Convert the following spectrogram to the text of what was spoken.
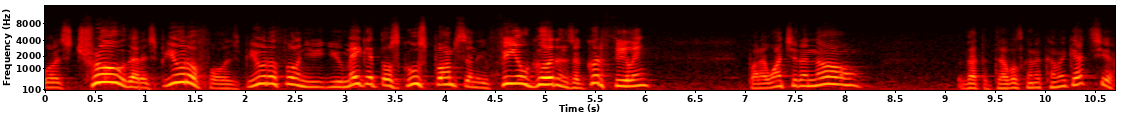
Well, it's true that it's beautiful. It's beautiful, and you, you may get those goosebumps, and you feel good, and it's a good feeling. But I want you to know that the devil's going to come against you.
